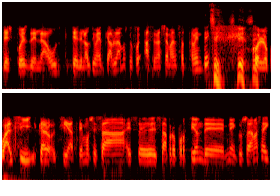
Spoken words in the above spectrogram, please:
después de la desde la última vez que hablamos, que fue hace una semana exactamente. Sí, sí, Con lo cual, sí, claro, si hacemos esa, esa, proporción de... incluso además hay,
